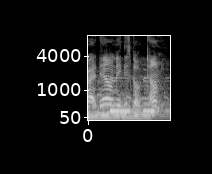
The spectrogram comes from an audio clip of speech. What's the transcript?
Goddamn, nigga, this go dummy.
